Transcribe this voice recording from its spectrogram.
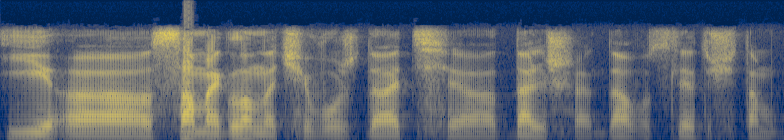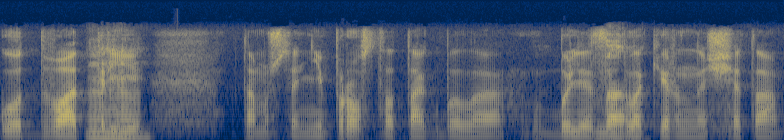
и э, самое главное, чего ждать э, дальше, да, вот следующий там год, два, три, угу. потому что не просто так было, были заблокированы да. счета.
